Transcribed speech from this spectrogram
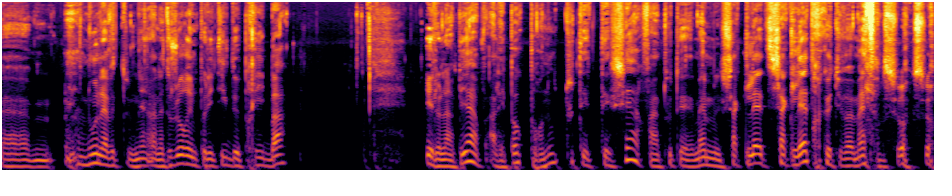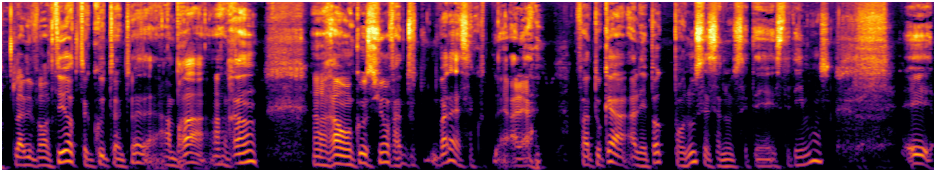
nous, on, on a toujours une politique de prix bas. Et l'Olympia, à l'époque, pour nous, tout était cher. Enfin, tout est, même chaque lettre, chaque lettre que tu vas mettre sur, sur la devanture te coûte un bras, un rein, un rein en caution. Enfin, voilà, ça coûte. Enfin, en tout cas, à l'époque, pour nous, c'était, c'était immense. Et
